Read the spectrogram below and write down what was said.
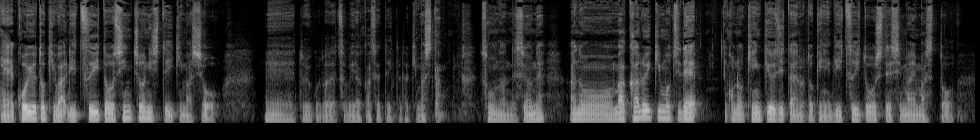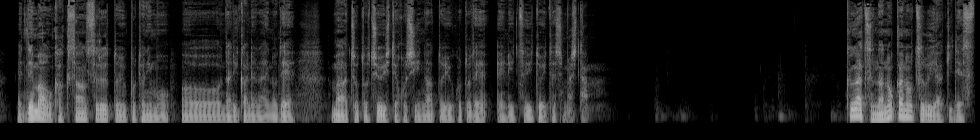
う、えーこういう時はリツイートを慎重にしていきましょう、えーということでつぶやかせていただきました。そうなんですよね。あのーまあ軽い気持ちでこの緊急事態の時にリツイートをしてしまいますとデマを拡散するということにもなりかねないのでまあちょっと注意してほしいなということでリツイートいたしました。9月7日のつぶやきです、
